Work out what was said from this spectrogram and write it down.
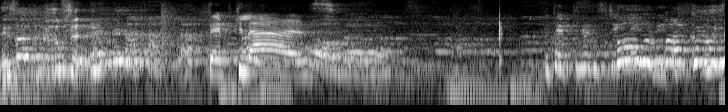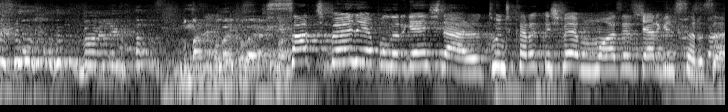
Ne sandın kızım sen? Tepkiler. Bu tepkileri çekmeyi Bunlar kolay kolay yapmaz. Saç böyle yapılır gençler. Tunç Karakış ve Muazzez Gergil sarısı.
